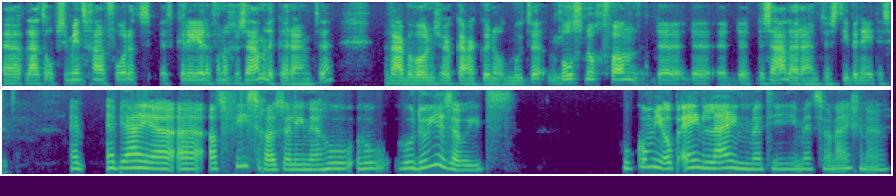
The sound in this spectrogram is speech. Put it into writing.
laten we op zijn minst gaan voor het, het creëren van een gezamenlijke ruimte, waar bewoners elkaar kunnen ontmoeten, los nog van de, de, de, de zalenruimtes die beneden zitten. Heb, heb jij advies, Rosaline? Hoe, hoe, hoe doe je zoiets? Hoe kom je op één lijn met, die, met zo'n eigenaar?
